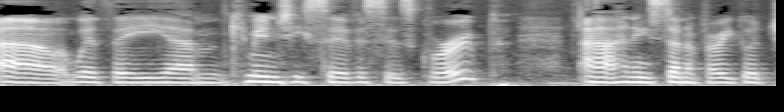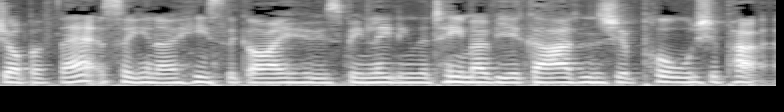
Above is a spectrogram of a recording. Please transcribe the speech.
uh, with the um, community services group. Uh, and he's done a very good job of that. So, you know, he's the guy who's been leading the team over your gardens, your pools, your par-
